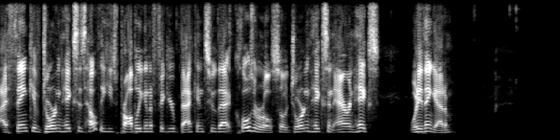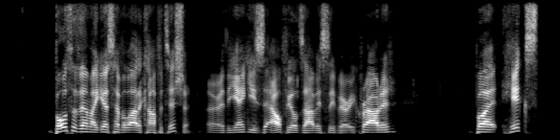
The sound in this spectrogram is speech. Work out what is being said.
I think if Jordan Hicks is healthy, he's probably going to figure back into that closer role. So Jordan Hicks and Aaron Hicks. What do you think, Adam? both of them, I guess, have a lot of competition. Uh, the Yankees' outfield's obviously very crowded, but Hicks,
